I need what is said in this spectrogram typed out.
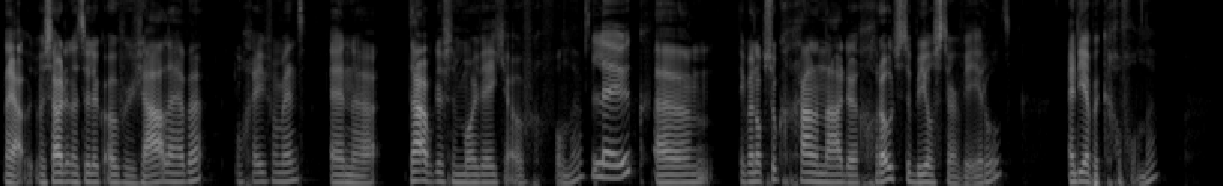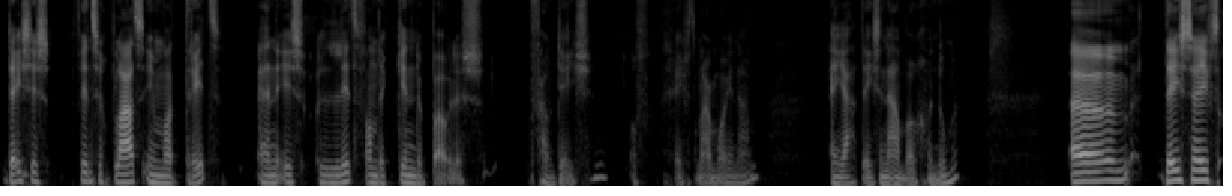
nou ja, we zouden het natuurlijk over zalen hebben op een gegeven moment. En eh, daar heb ik dus een mooi weetje over gevonden. Leuk. Ehm, ik ben op zoek gegaan naar de grootste bios ter wereld. En die heb ik gevonden. Deze is, vindt zich plaats in Madrid en is lid van de Kinderpolis Foundation. Of geef het maar een mooie naam. En ja, deze naam mogen we noemen. Ehm, deze heeft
